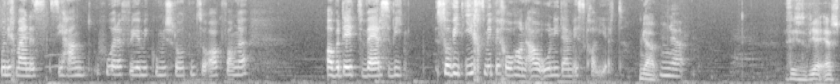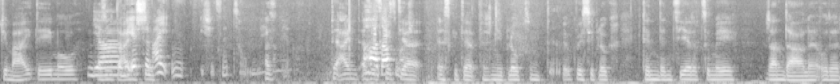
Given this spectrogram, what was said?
Und ich meine, es, sie haben hure früh mit Gummischrot und so angefangen. Aber dort wäre es, wie, soweit ich es mitbekommen habe, auch ohne dem eskaliert. ja? Ja. es ist wie eine 1. Mai-Demo. Ja, also Der 1. eine- Mai mm, ist jetzt nicht so mega. Also- mega. Der ein, also Ah, es, gibt ja, es gibt ja verschiedene Blocks und gewisse Blocks tendenzieren zu mehr Randalen oder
